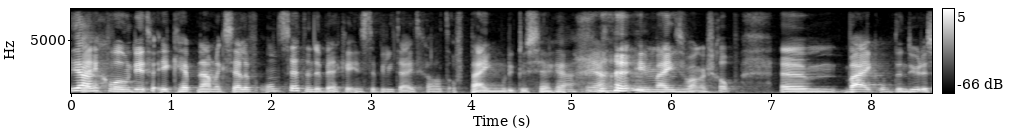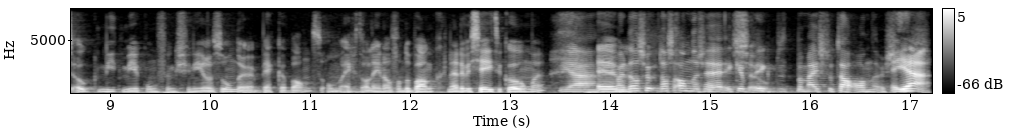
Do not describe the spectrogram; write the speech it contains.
ja. Hè, gewoon dit. Ik heb namelijk zelf ontzettende bekkeninstabiliteit gehad. Of pijn, moet ik dus zeggen. ja. Ja. in mijn zwangerschap. Ehm, waar ik op den duur dus ook niet meer kon functioneren zonder bekkenband. Om echt alleen al van de bank naar de wc te komen. Ja, Ehm, maar dat is, dat is anders, hè? Ik heb, Zo. ik, bij mij is het totaal anders. Ja,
